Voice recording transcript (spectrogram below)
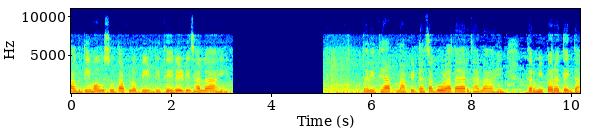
अगदी मऊसूत आपलं पीठ इथे रेडी झालं आहे. तर इथे आपला पिठाचा गोळा तयार झाला आहे. तर मी परत एकदा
